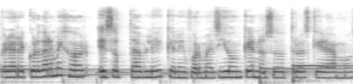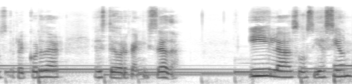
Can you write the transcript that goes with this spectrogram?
Para recordar mejor es optable que la información que nosotros queramos recordar esté organizada. Y la asociación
